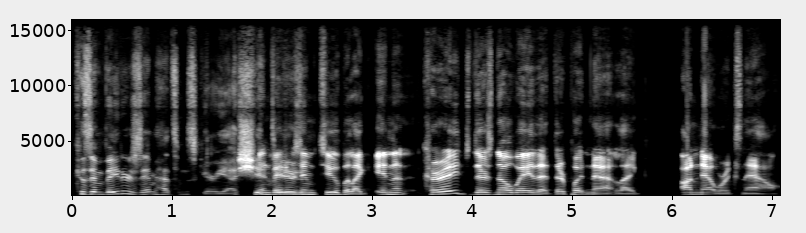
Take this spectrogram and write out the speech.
because Invader Zim had some scary ass shit. Invader too. Zim too, but like in Courage, there's no way that they're putting that like on networks now.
